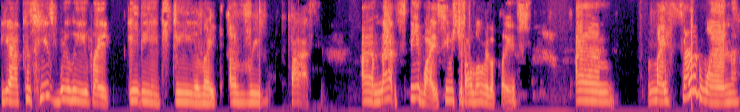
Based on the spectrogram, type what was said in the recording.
yeah, because he's really like ADHD, like every fast. Um, not speed wise. He was just all over the place. Um, my third one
